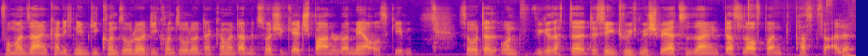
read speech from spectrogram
wo man sagen kann, ich nehme die Konsole oder die Konsole und dann kann man damit zum Beispiel Geld sparen oder mehr ausgeben. So, das, und wie gesagt, da, deswegen tue ich mir schwer zu sagen, das Laufband passt für alle.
